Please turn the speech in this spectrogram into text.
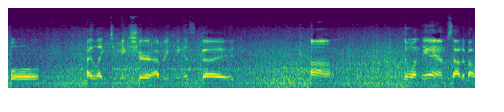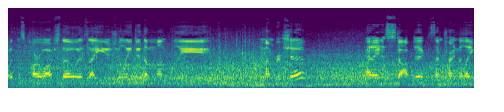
full. I like to make sure everything is good. Um, the one thing I am sad about with this car wash though is I usually do the monthly membership and I just stopped it because I'm trying to like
